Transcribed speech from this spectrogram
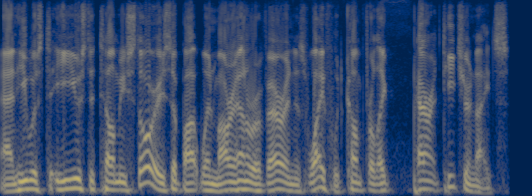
And he was he used to tell me stories about when Mariano Rivera and his wife would come for like parent teacher nights.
